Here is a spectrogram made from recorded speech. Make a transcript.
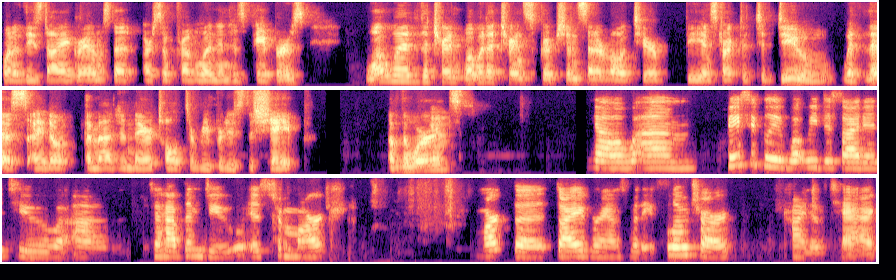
one of these diagrams that are so prevalent in his papers. What would the what would a transcription center volunteer be instructed to do with this? I don't imagine they're told to reproduce the shape of the words. No, um, basically what we decided to um, to have them do is to mark mark the diagrams with a flowchart kind of tag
